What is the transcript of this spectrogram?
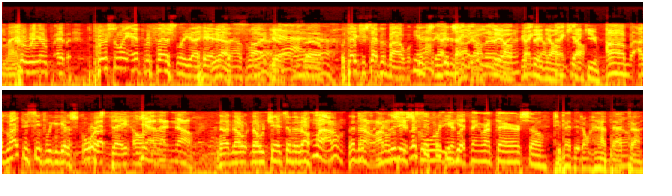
so much. career, uh, personally and professionally ahead. Yes. It sounds like. Yeah. Yeah. So, Yeah. Well, thanks for stepping by. Well, Yeah. Good, to- good Thank see you. you. Good to see y'all. Good Thank seeing you. y'all. Thank you. Thank you. Um, I'd like to see if we could get a score update. On, Yeah, uh, that no. no, no, no chance of it at all. Well, I don't. Let- No, I don't let's- see a let's see if score. we You can got the thing right there. So, Too bad they don't have that. No.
